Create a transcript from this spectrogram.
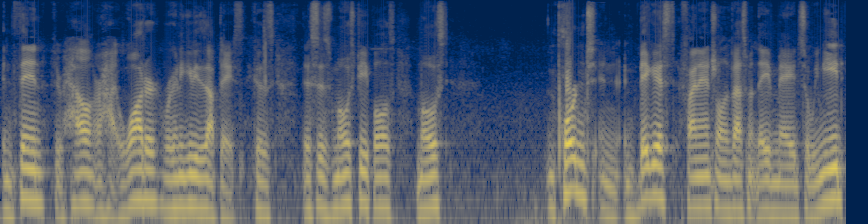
and thin, through hell or high water. We're going to give you these updates because this is most people's most important and, biggest financial investment they've made. So we need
